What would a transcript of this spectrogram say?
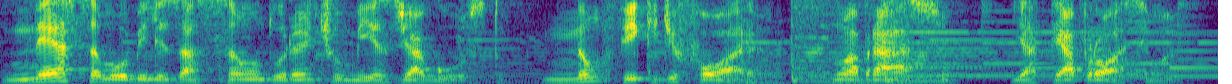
nessa mobilização durante o mês de agosto. Não fique de fora. Um abraço e até a próxima.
